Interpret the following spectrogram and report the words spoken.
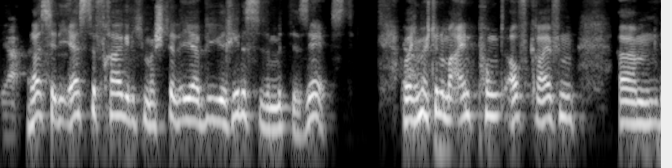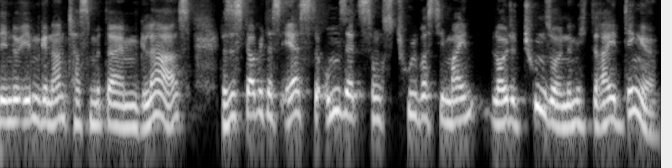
ja. Das ist ja die erste Frage, die ich immer stelle. Ja, wie redest du denn mit dir selbst? Aber ich möchte noch mal einen Punkt aufgreifen, ähm, den du eben genannt hast mit deinem Glas. Das ist, glaube ich, das erste Umsetzungstool, was die Leute tun sollen, nämlich drei Dinge.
